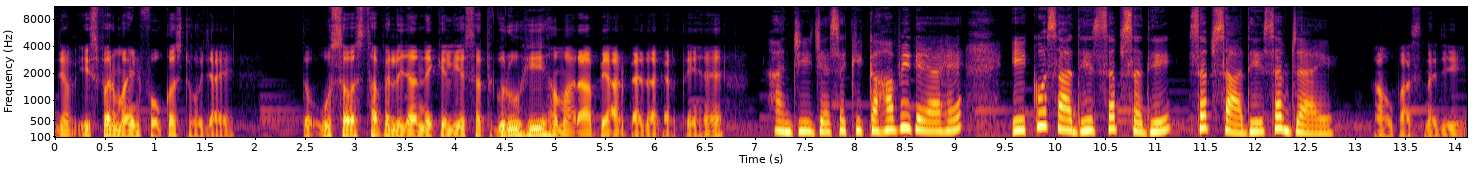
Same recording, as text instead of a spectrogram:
जब इस पर माइंड फोकस्ड हो जाए तो उस अवस्था पर ले जाने के लिए सतगुरु ही हमारा प्यार पैदा करते हैं। हाँ जी जैसा कि कहा भी गया है एको साधे सब सधे सब साधे सब जाए। हाँ उपासना जी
